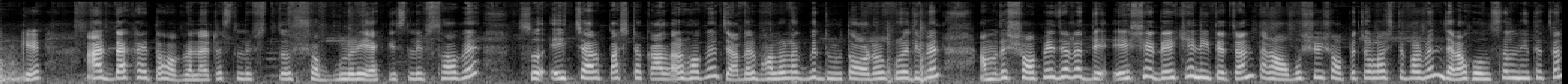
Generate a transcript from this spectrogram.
ওকে, আর দেখাইতে হবে না, এটা স্লিপস তো সবগুলোরই একই স্লিপস হবে। সো এই চার পাঁচটা কালার হবে, যাদের ভালো লাগবে দ্রুত অর্ডার করে দিবেন। আমাদের শপে যারা এসে দেখে নিতে চান, তারা অবশ্যই শপে চলে আসতে পারবেন। যারা হোলসেল নিতে চান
